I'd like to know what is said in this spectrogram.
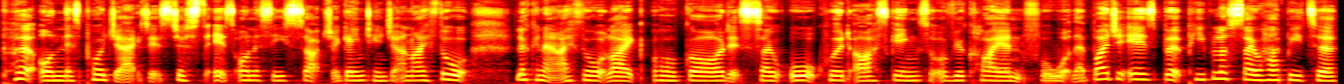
put on this project it's just it's honestly such a game changer. And i thought looking at it i thought like oh god it's so awkward asking sort of your client for what their budget is but people are so happy to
